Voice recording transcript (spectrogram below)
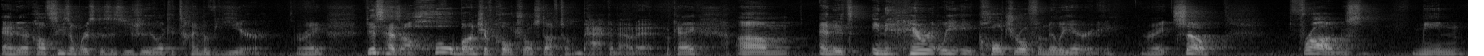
and they're called season words because it's usually like a time of year, right? This has a whole bunch of cultural stuff to unpack about it, okay? Um, and it's inherently a cultural familiarity, right? So, frogs mean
